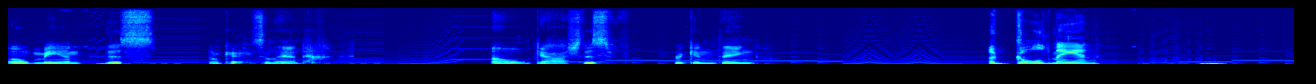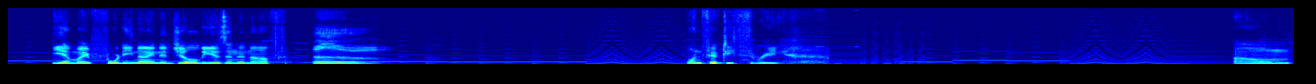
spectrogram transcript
Oh man, this. Okay, so that. Oh gosh, this freaking thing. A gold man? Yeah, my 49 agility isn't enough. Ugh. 153. Um.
